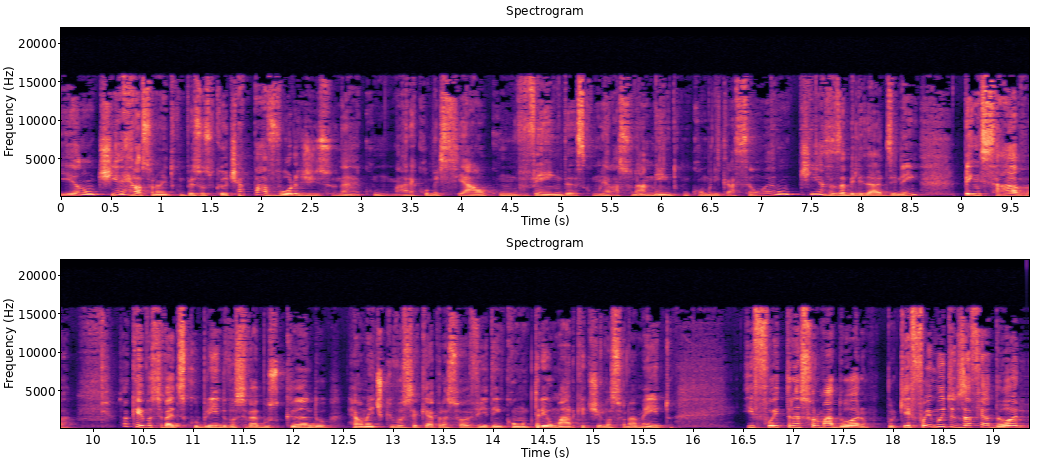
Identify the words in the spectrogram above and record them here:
e eu não tinha relacionamento com pessoas, porque eu tinha pavor disso, né? Com área comercial, com vendas, com relacionamento, com comunicação, eu não tinha essas habilidades e nem pensava. Só que aí você vai descobrindo, você vai buscando realmente o que você quer para sua vida, encontrei o marketing de relacionamento e foi transformador, porque foi muito desafiador.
